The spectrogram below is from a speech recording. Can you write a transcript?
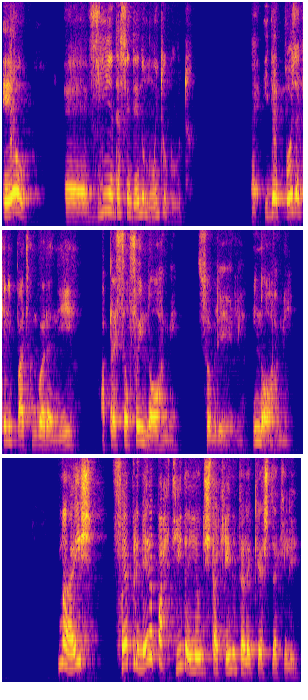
Eu é, vinha defendendo muito o Guto. Né? E depois daquele empate com o Guarani, a pressão foi enorme sobre ele. Enorme. Mas foi a primeira partida, e eu destaquei no telecast daquele,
